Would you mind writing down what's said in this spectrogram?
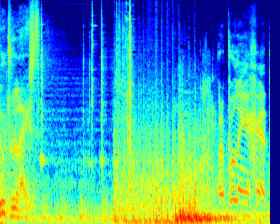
Neutralized. We're pulling ahead.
